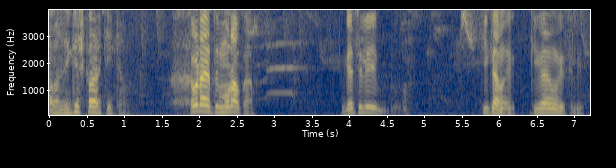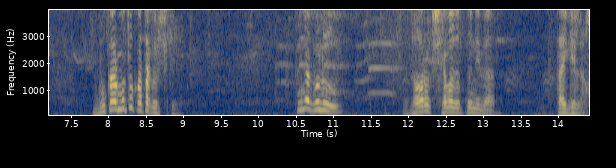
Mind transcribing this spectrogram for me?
আবার জিজ্ঞেস করার কি কাম? ওটা তুই মোরাও কা? গেছিলি কি কামে কি কামে গেছিলি? বুকার মতো কথা কইসকে তুই না গলু ঝড়ক সেবা যত্ন নিবার তাই গেলাম।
